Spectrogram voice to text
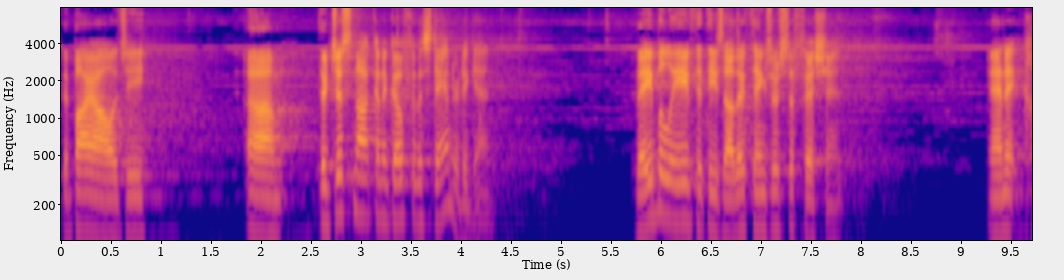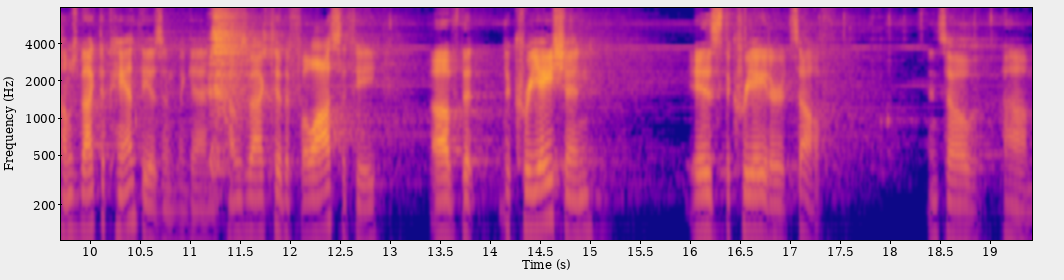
the biology. Um, they're just not going to go for the standard again. They believe that these other things are sufficient. And it comes back to pantheism again. It comes back to the philosophy of that the creation is the creator itself. And so, um,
